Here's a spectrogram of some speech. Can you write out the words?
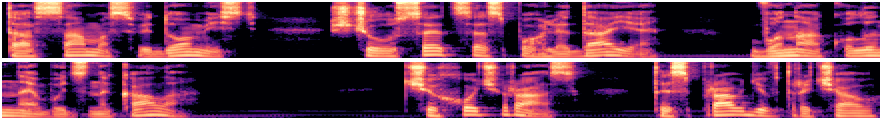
Та сама свідомість, що усе це споглядає, вона коли-небудь зникала? Чи хоч раз ти справді втрачав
